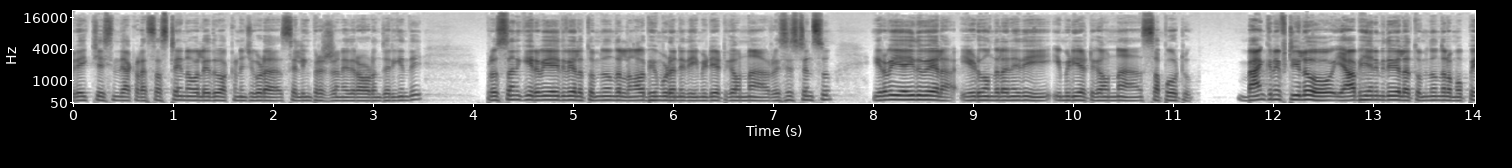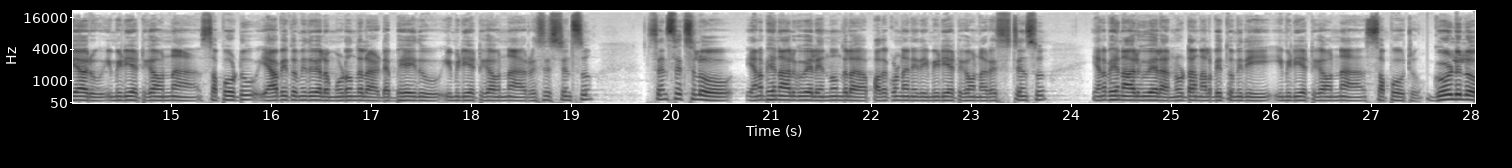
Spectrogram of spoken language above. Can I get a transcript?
బ్రేక్ చేసింది. అక్కడ సస్టైన్ అవ్వలేదు. అక్కడ నుంచి కూడా సెల్లింగ్ ప్రెషర్ అనేది రావడం జరిగింది. ప్రస్తుతానికి ఇరవై ఐదు వేల తొమ్మిది వందల నలభై మూడు అనేది ఇమీడియట్గా ఉన్న రెసిస్టెన్స్ ఇరవై ఐదు వేల ఏడు వందలు అనేది ఇమీడియట్గా ఉన్న సపోర్టు. బ్యాంక్ నిఫ్టీలో యాభై ఎనిమిది వేల తొమ్మిది వందల ముప్పై ఆరు ఇమీడియట్గా ఉన్న సపోర్టు యాభై తొమ్మిది వేల మూడు వందల డెబ్బై ఐదు ఇమీడియట్గా ఉన్న రెసిస్టెన్స్. సెన్సెక్స్లో ఎనభై నాలుగు వేల ఎనిమిది వందల పదకొండు అనేది ఇమీడియట్గా ఉన్న రెసిస్టెన్స్. ఎనభై నాలుగు వేల నూట నలభై తొమ్మిది ఇమీడియట్గా ఉన్న సపోర్టు. గోల్డ్లో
